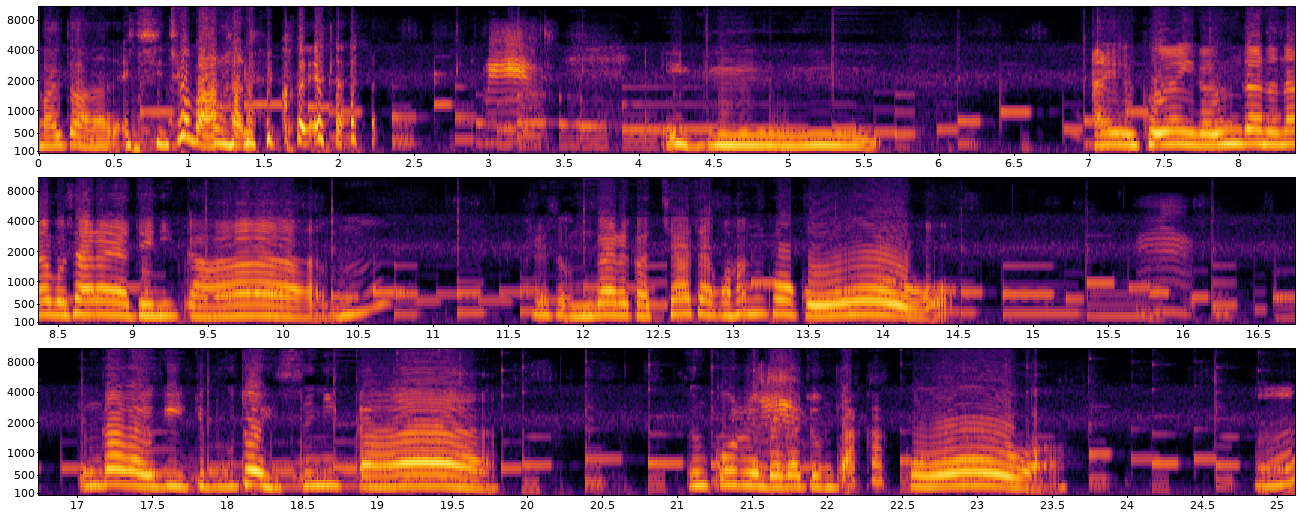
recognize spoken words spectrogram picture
말도 안 하네. 진짜 말 안 할 거야. 이그 아이고 고양이가 응가는 하고 살아야 되니까. 응? 그래서 응가를 같이 하자고 한 거고 응가가 여기 이렇게 묻어 있으니까 응꼬를 내가 좀 닦았고 응?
